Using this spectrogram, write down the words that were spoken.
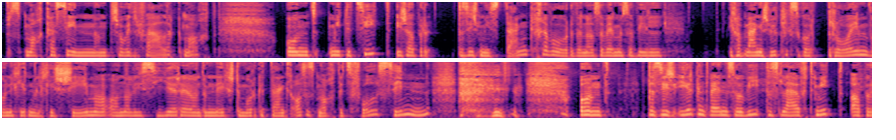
das macht keinen Sinn und schon wieder Fehler gemacht. Und mit der Zeit ist aber, das ist mein Denken geworden. Also, wenn man so will, ich habe manchmal wirklich sogar Träume, wo ich irgendwelche Schema analysiere und am nächsten Morgen denke, ah, das macht jetzt voll Sinn. und das ist irgendwann so wie, das läuft mit, aber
